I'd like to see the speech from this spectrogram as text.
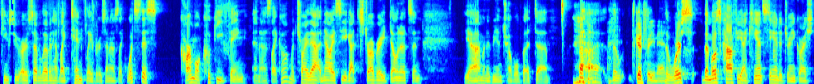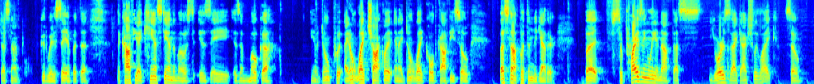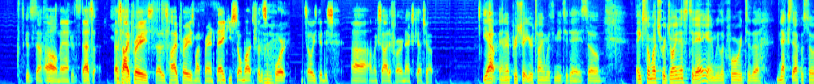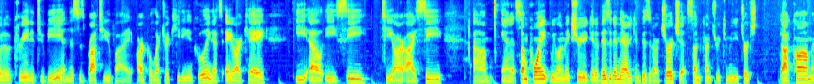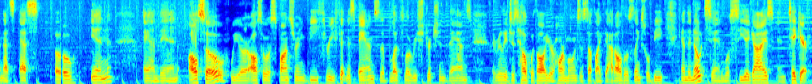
King Super or 7-Eleven had like ten flavors, and I was like, "What's this caramel cookie thing?" And I was like, "Oh, I'm gonna try that." And now I see you got strawberry donuts, and yeah, I'm gonna be in trouble. But uh, uh, the it's good for you, man. The worst, the most coffee I can't stand to drink, or I sh- that's not a good way to say it, but the the coffee I can't stand the most is a is a mocha. You know, don't put. I don't like chocolate, and I don't like cold coffee, so let's not put them together. But surprisingly enough, that's yours I actually like. So it's good stuff. Oh man, good stuff. that's that's high praise. That is high praise, my friend. Thank you so much for the support. It's always good to. See. Uh, I'm excited for our next catch up. Yeah, and I appreciate your time with me today. So thanks so much for joining us today, and we look forward to the next episode of Created to Be. And this is brought to you by Ark Electric Heating and Cooling. That's A R K E L E C T R I C. Um, and at some point, we want to make sure you get a visit in there. You can visit our church at soncountrycommunitychurch.com, and that's S O N. And then also, we are also sponsoring B3 fitness bands, the blood flow restriction bands that really just help with all your hormones and stuff like that. All those links will be in the notes, and we'll see you guys and take care.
